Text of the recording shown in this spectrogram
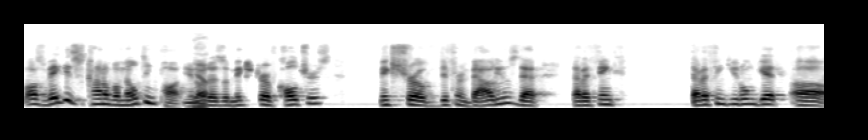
Las Vegas is kind of a melting pot. You know, yep. there's a mixture of cultures, mixture of different values that that I think that I think you don't get uh,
